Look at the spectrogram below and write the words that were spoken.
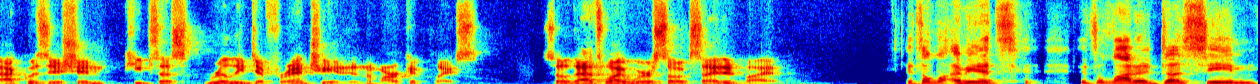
acquisition keeps us really differentiated in the marketplace. So that's why we're so excited by it. It's a lot. I mean, it's it's a lot. It does seem,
